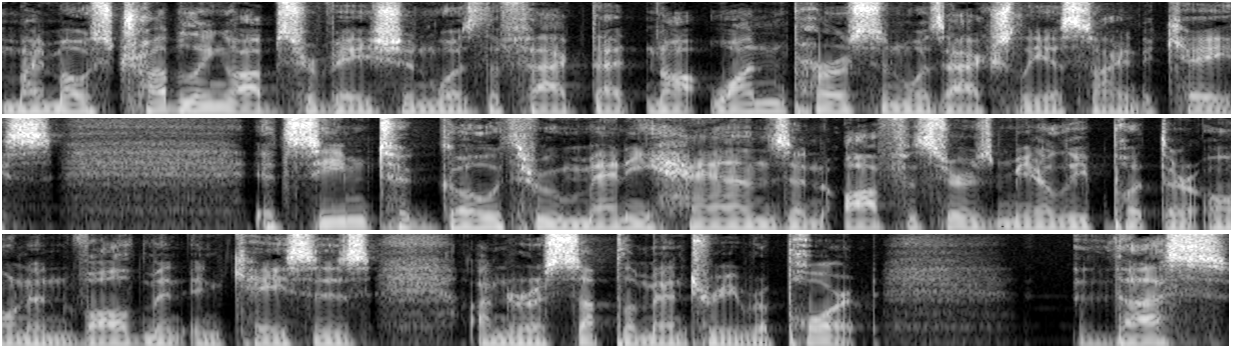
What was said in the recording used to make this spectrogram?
my most troubling observation was the fact that not one person was actually assigned a case. It seemed to go through many hands, and officers merely put their own involvement in cases under a supplementary report, thus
